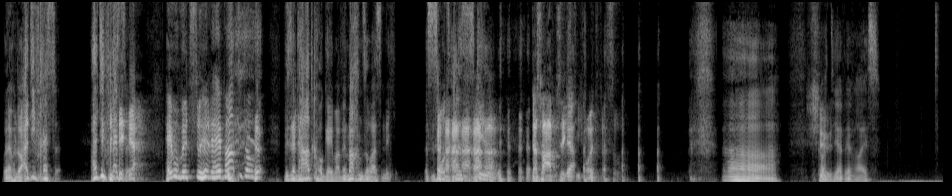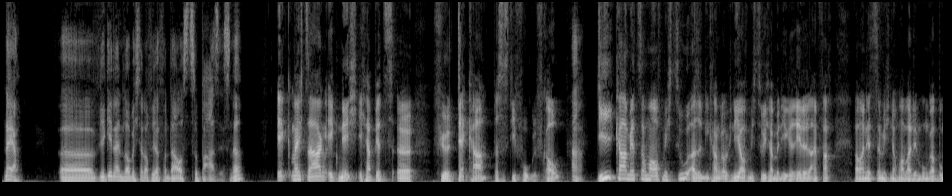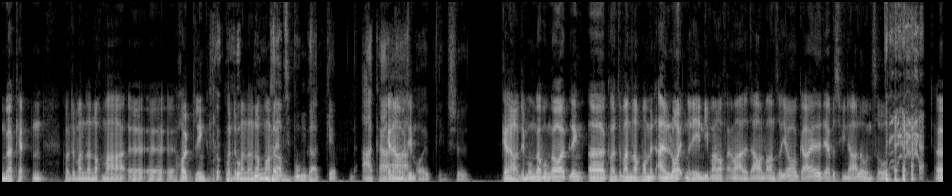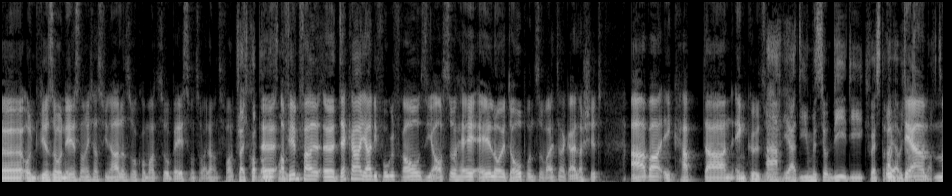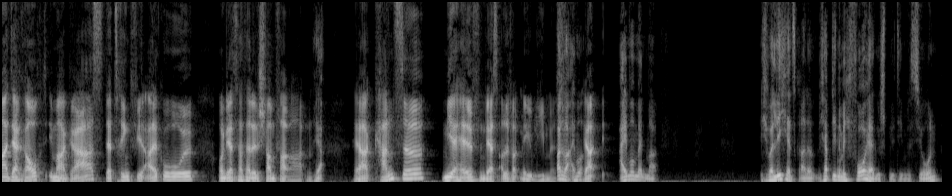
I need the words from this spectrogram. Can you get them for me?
Und einfach nur, halt die Fresse! Halt die Fresse! Ja. Hey, wo willst du hin? Hey, warte doch. Wir sind Hardcore-Gamer, wir machen sowas nicht. Das ist bei uns alles Skill. Das war Absicht. Ja. Ich wollte das so. ah, Schön. Gott, ja, wer weiß. Naja, äh, wir gehen dann, glaube ich, dann auch wieder von da aus zur Basis, ne? Ich möchte sagen, ich nicht. Ich habe jetzt äh, für Decker, das ist die Vogelfrau, Ah. die kam jetzt nochmal auf mich zu. Also die kam, glaube ich, nie auf mich zu. Ich habe mit ihr geredet einfach, weil man jetzt nämlich nochmal bei dem Unga Bunga Captain konnte man dann nochmal, äh, äh, äh, Häuptling, konnte man dann nochmal mit, Bunga Captain, aka Genau, mit dem- Häuptling, schön. Genau, dem Unga Bunga Häuptling, äh, konnte man nochmal mit allen Leuten reden. Die waren auf einmal alle da und waren so, yo, geil, der bis Finale und so. äh, und wir so, nee, ist noch nicht das Finale, so, komm mal zur Base und so weiter und so fort. Vielleicht kommt noch Äh, auf jeden Fall, äh, Decker, ja, die Vogelfrau, sie auch so, hey, Aloy, dope und so weiter, geiler Shit. Aber ich hab da einen Enkel so. Ach ja, die Mission, die, die Quest 3 habe ich der, auch gemacht. ma, der raucht immer Gras, der trinkt viel Alkohol und jetzt hat er den Stamm verraten. Ja. Ja, kannst du mir helfen? Der ist alles, was mir geblieben ist. Warte mal, ein, Mo- Ja, ein Moment mal. Ich überlege jetzt gerade, ich habe die nämlich vorher gespielt, die Mission.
